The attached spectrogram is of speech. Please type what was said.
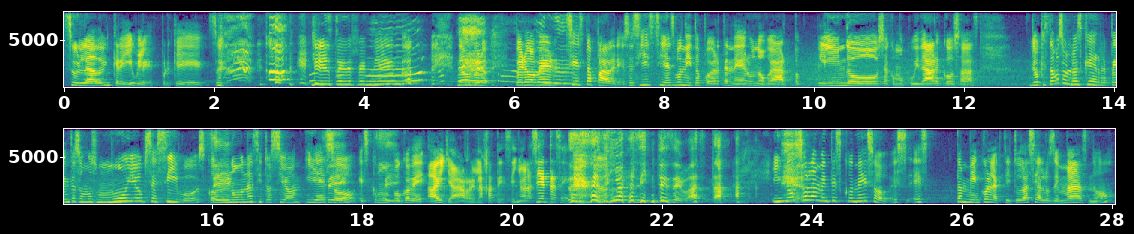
su lado increíble, porque yo ya estoy defendiendo. No, pero, pero a ver, sí está padre, o sea, sí, sí es bonito poder tener un hogar lindo, o sea, como cuidar cosas. Lo que estamos hablando es que de repente somos muy obsesivos con Sí. una situación y eso Sí, es como sí. un poco de, ay, ya, relájate, señora, siéntese. Señora, siéntese, basta. Y no solamente es con eso, es, es también con la actitud hacia los demás, ¿no?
